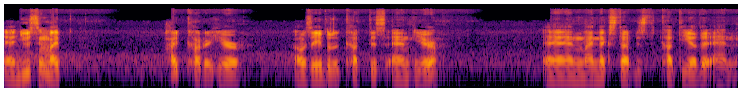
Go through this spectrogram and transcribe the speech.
And using my pipe cutter here I was able to cut this end here. And my next step is to cut the other end.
